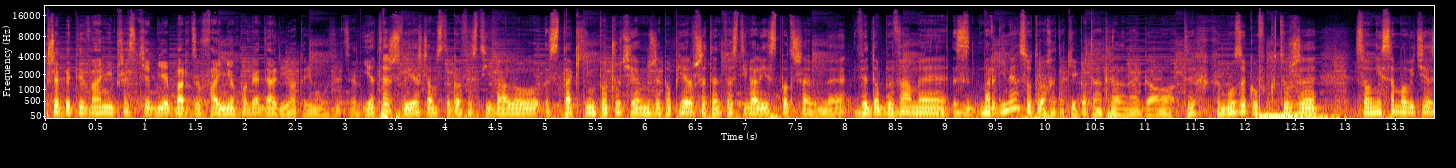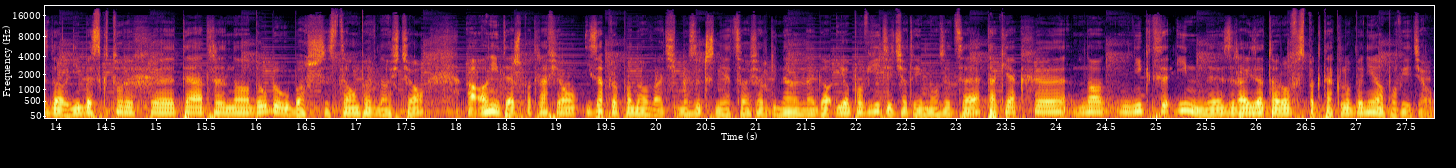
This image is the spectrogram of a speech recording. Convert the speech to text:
przepytywani przez ciebie bardzo fajnie opowiadali o tej muzyce. Ja też wyjeżdżam z tego festiwalu z takim poczuciem, że po pierwsze ten festiwal jest potrzebny. Wydobywamy z marginesu trochę takiego teatralnego tych muzyków, którzy są niesamowicie zdolni, bez których e, teatr no, byłby uboższy z całą pewnością, a oni też potrafią i zaproponować muzycznie coś oryginalnego i opowiedzieć o tej muzyce tak jak e, no, nikt inny z realizatorów spektaklu by nie opowiedział.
